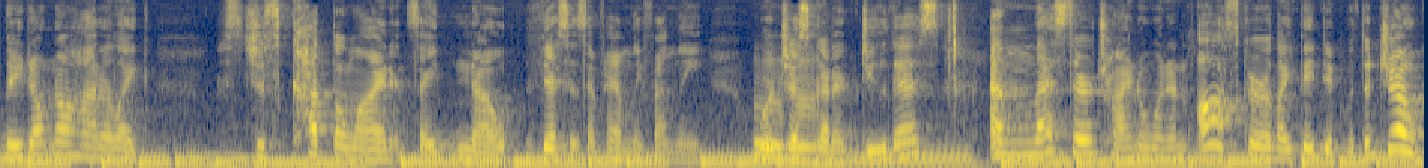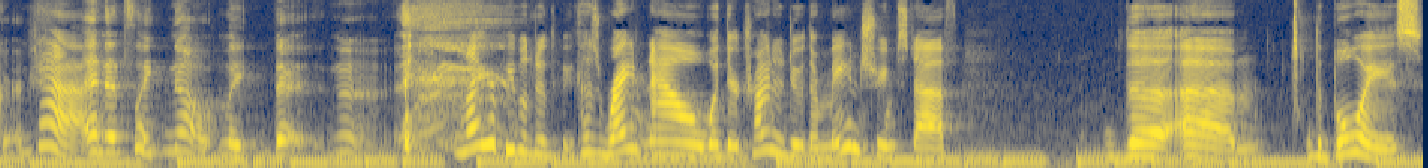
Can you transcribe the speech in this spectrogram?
they don't know how to like just cut the line and say, no, this isn't family friendly. We're Mm-hmm. just gonna do this, unless they're trying to win an Oscar like they did with the Joker. Yeah. and it's like no, like that. Let your people do the because right now what they're trying to do with their mainstream stuff, the um the boys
